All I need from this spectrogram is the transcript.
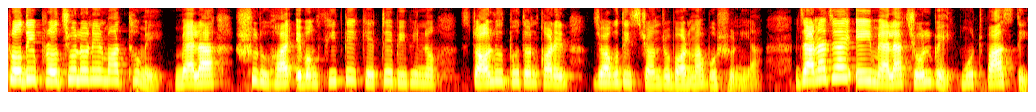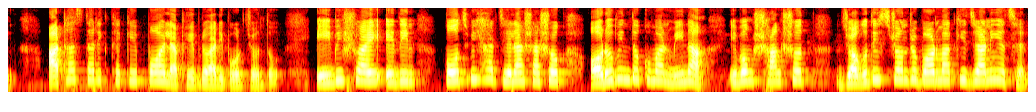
প্রদীপ প্রজ্বলনের মাধ্যমে মেলা শুরু হয় এবং ফিতে কেটে বিভিন্ন স্টল উদ্বোধন করেন জগদীশ চন্দ্র বর্মা বসুনিয়া জানা যায় এই মেলা চলবে মোট পাঁচ দিন আঠাশ তারিখ থেকে পয়লা ফেব্রুয়ারি পর্যন্ত এই বিষয়ে এদিন কোচবিহার জেলা শাসক অরবিন্দ কুমার মিনা এবং সাংসদ জগদীশ চন্দ্র বর্মা কি জানিয়েছেন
